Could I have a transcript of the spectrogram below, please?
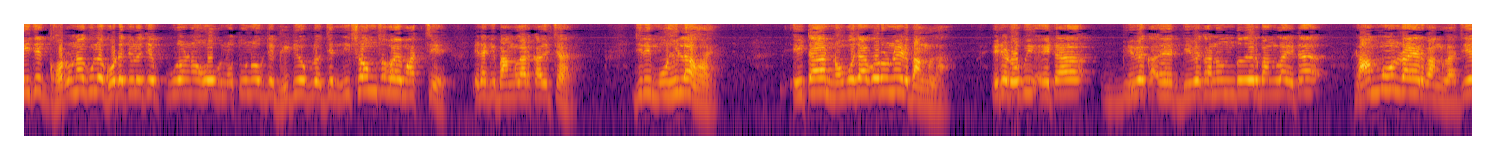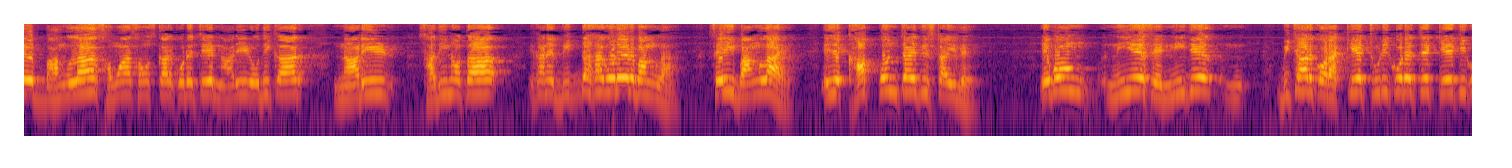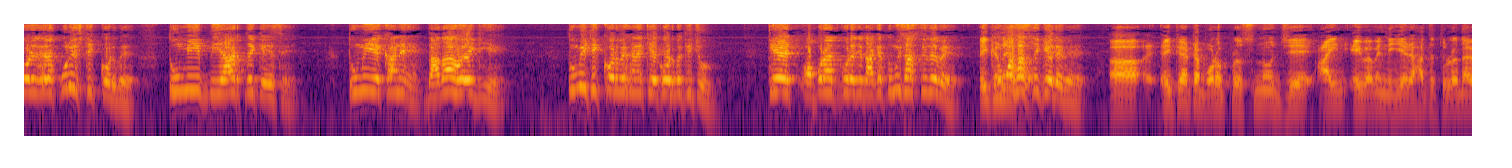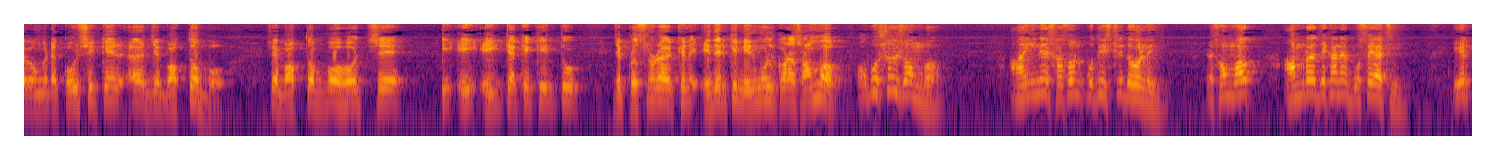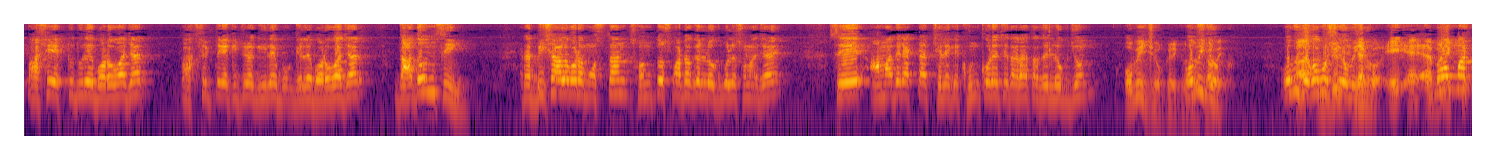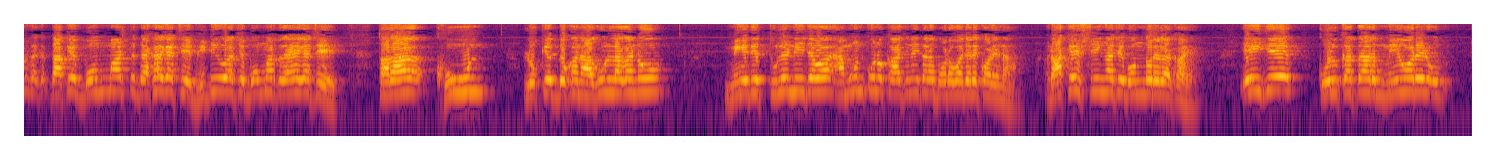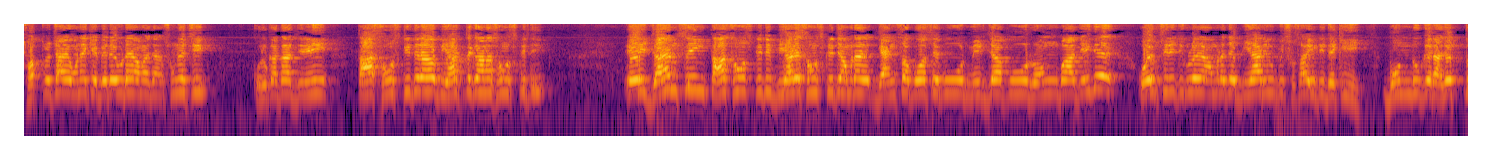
এই যে ঘটনাগুলো ঘটে চলেছে, পুরনো হোক, নতুন হোক, যে ভিডিওগুলো, যে নৃশংসভাবে মারছে, এটা কি বাংলার কালচার যিনি মহিলা হয় এটা নবজাগরণের বাংলা। এটা রবি, এটা বিবেক, বিবেকানন্দদের বাংলা, এটা রামমোহন রায়ের বাংলা। যে বাংলা সমাজ সংস্কার করেছে, নারীর অধিকার, নারীর স্বাধীনতা, এখানে বিদ্যাসাগরের বাংলা। সেই বাংলায়, এই যে খাপ পঞ্চায়েতি স্টাইলে, এবং নিয়ে এসে নিজে বিচার করা, কে চুরি করেছে, কে কি করেছে, সেটা পুলিশ ঠিক করবে। তুমি বিহার থেকে এসে, তুমি এখানে দাদা হয়ে গিয়ে, তুমি ঠিক করবে এখানে কে করবে কিছু? কে অপরাধ করেছে তাকে তুমি শাস্তি দেবে? তোমার শাস্তি কে দেবে? এইটা একটা বড় প্রশ্ন যে আইন এইভাবে নিজের হাতে তুলে নেয় এবং এটা কৌশিকের যে বক্তব্য সে বক্তব্য হচ্ছে এই- এই এইটাকে কিন্তু যে প্রশ্নটা এখানে এদেরকে নির্মূল করা সম্ভব? অবশ্যই সম্ভব। আইনে শাসন প্রতিষ্ঠিত হলেই এটা সম্ভব। আমরা যেখানে বসে আছি এর পাশে একটু দূরে বড়বাজার পার্কস্ট্রিট থেকে কিছুটা গেলে গেলে বড়বাজার দাদন সিং একটা বিশাল বড় মস্তান সন্তোষ পাঠকের লোক বলে শোনা যায়। সে আমাদের একটা ছেলেকে খুন করেছে তারা তাদের লোকজন। অভিযোগ অভিযোগ। অভিযোগ অবশ্যই অভিযোগ। মানে বোম মারতে তাকে বোম মারতে দেখা গেছে ভিডিও আছে বোম মারতে দেখা গেছে। তারা খুন লোকের দোকানে আগুন লাগানো মেয়েদের তুলে নিয়ে যাওয়া এমন কোনো কাজ নেই তারা বড় বাজারে করে না। রাকেশ সিং আছে বন্দর এলাকায়। এই যে কলকাতার মেয়রের ছত্রছায় অনেকে বেড়ে উঠে আমরা শুনেছি কলকাতার যিনি তার সংস্কৃতিরাও বিহার থেকে আনা সংস্কৃতি। এই জয়ন্ত সিং তার সংস্কৃতি বিহারের সংস্কৃতি আমরা গ্যাংস অফ ওয়াসেপুর মির্জাপুর রংবাজ এই যে ওয়েব সিরিজগুলো আমরা যে বিহার ইউপি সোসাইটি দেখি বন্দুকের রাজত্ব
